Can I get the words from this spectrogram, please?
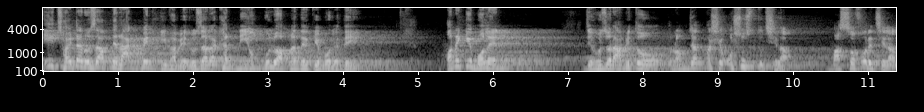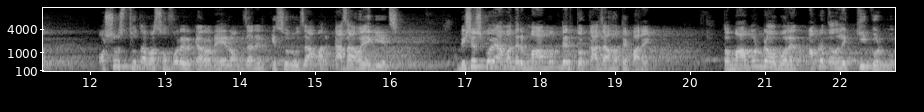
এই ছয়টা রোজা আপনি রাখবেন কীভাবে? রোজা রাখার নিয়মগুলো আপনাদেরকে বলে দেই। অনেকে বলেন যে, হুজুর, আমি তো রমজান মাসে অসুস্থ ছিলাম বা সফরে ছিলাম। অসুস্থতা বা সফরের কারণে রমজানের কিছু রোজা আমার কাজা হয়ে গিয়েছে। বিশেষ করে আমাদের মা বোনদের তো কাজা হতে পারে। তো মা বোনরাও বলেন, আমরা তাহলে কি করব।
